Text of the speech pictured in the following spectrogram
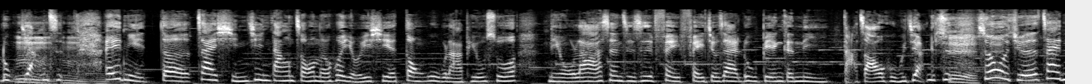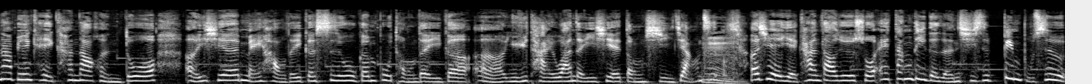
路这样子。嗯哎、你的在行进当中呢，会有一些动物啦，比如说牛啦，甚至是狒狒，就在路边跟你打招呼这样子。所以我觉得在那边可以看到很多呃一些美好的一个事物跟不同的一个呃于台湾的一些东西这样子，嗯。而且也看到就是说，哎，当地的人其实并不是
